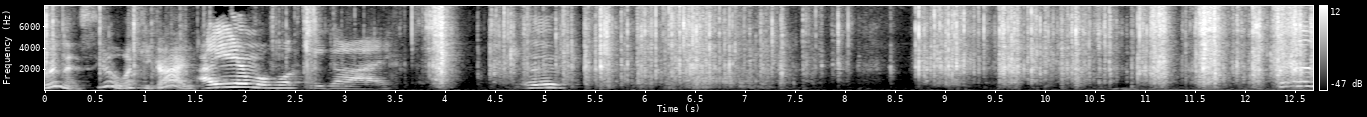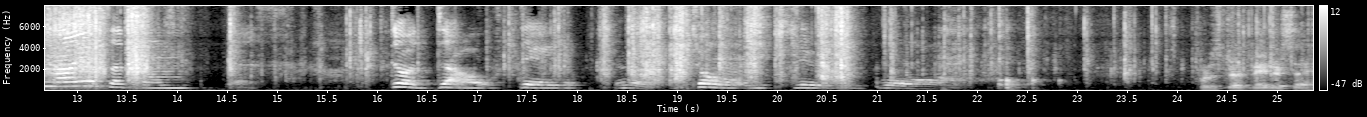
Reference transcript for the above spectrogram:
goodness, you're a lucky guy. I am a lucky guy. This is nice at some the downstairs and the tone ball. What does Darth Vader say?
